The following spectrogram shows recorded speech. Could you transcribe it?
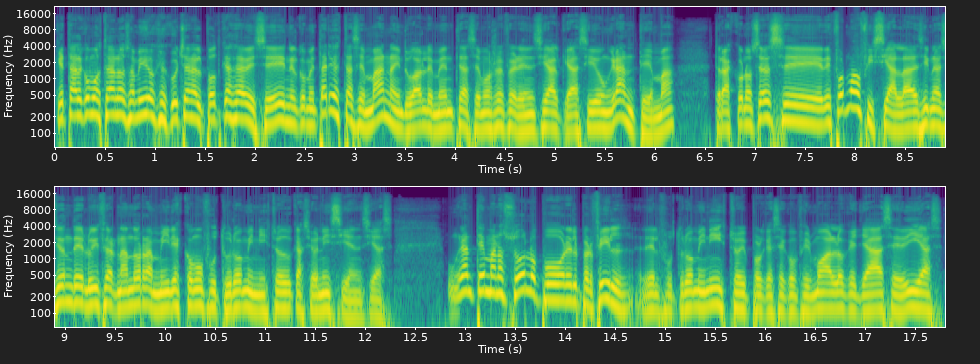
¿Qué tal? ¿Cómo están los amigos que escuchan el podcast de ABC? En el comentario de esta semana, indudablemente, hacemos referencia al que ha sido un gran tema tras conocerse de forma oficial la designación de Luis Fernando Ramírez como futuro ministro de Educación y Ciencias. Un gran tema no solo por el perfil del futuro ministro y porque se confirmó algo que ya hace días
